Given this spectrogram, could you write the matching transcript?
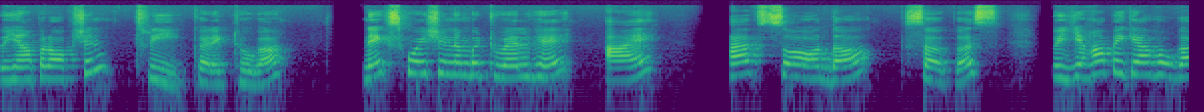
तो यहाँ पर ऑप्शन थ्री करेक्ट होगा। नेक्स्ट क्वेश्चन नंबर ट्वेल्व है। I have saw the circus तो यहाँ पे क्या होगा?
